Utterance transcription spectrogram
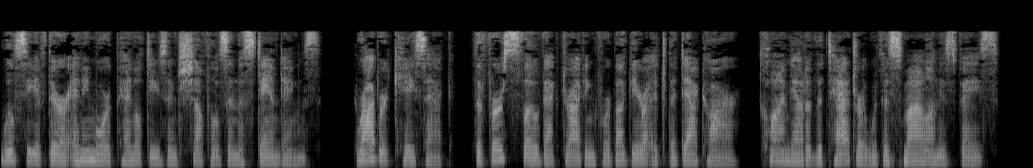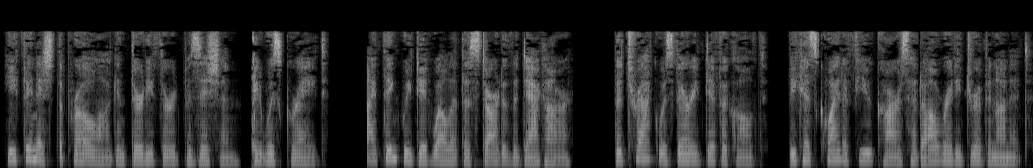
We'll see if there are any more penalties and shuffles in the standings. Robert Kasak, the first Slovak driving for Buggyra at the Dakar, climbed out of the Tatra with a smile on his face. He finished the prologue in 33rd position. It was great. I think we did well at the start of the Dakar. The track was very difficult, because quite a few cars had already driven on it.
